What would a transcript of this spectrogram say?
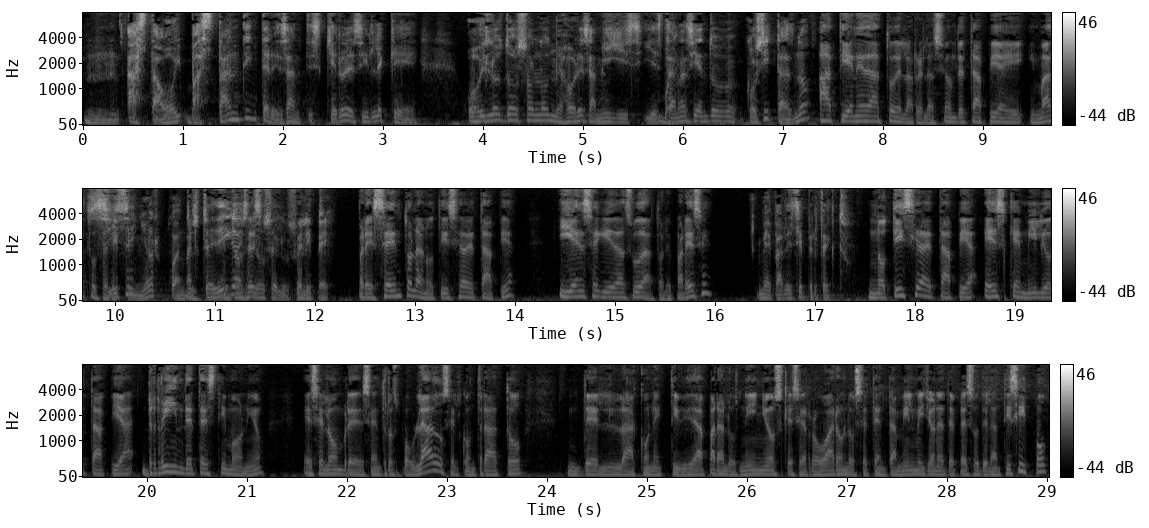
mm, hasta hoy bastante interesantes. Quiero decirle que hoy los dos son los mejores amiguis y están haciendo cositas, ¿no? Ah, tiene dato de la relación de Tapia y, y Matos, Sí, Felipe. señor. Cuando usted diga, entonces, yo se lo. Felipe, presento la noticia de Tapia y enseguida su dato, ¿le parece? Me parece perfecto. Noticia de Tapia es que Emilio Tapia rinde testimonio, es el hombre de centros poblados, el contrato de la conectividad para los niños que se robaron los 70 mil millones de pesos del anticipo.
